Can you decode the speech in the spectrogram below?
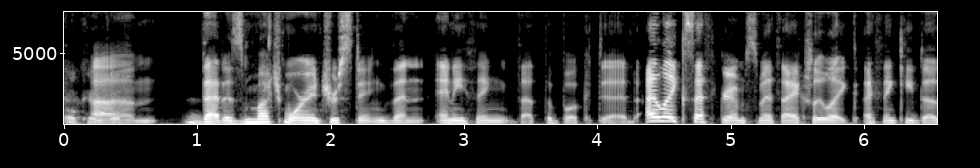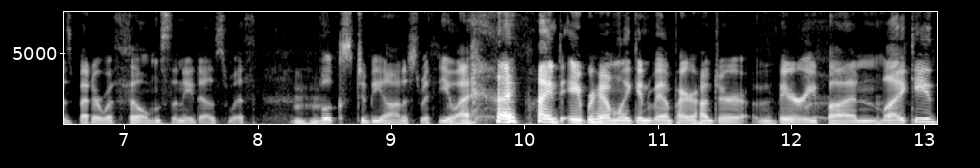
Okay. Um, that is much more interesting than anything that the book did. I like Seth Grahame-Smith. I actually like. I think he does better with films than he does with Mm-hmm. books. To be honest with you, I, I find Abraham Lincoln Vampire Hunter very fun. Like it,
